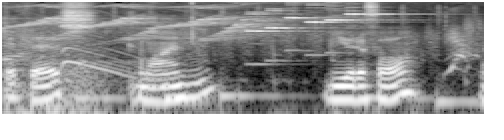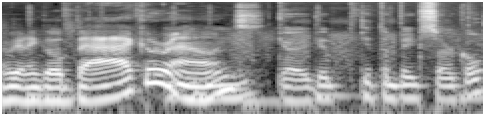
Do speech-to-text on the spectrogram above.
Get this. Come on. Beautiful. We're gonna go back around. Go get get the big circle.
